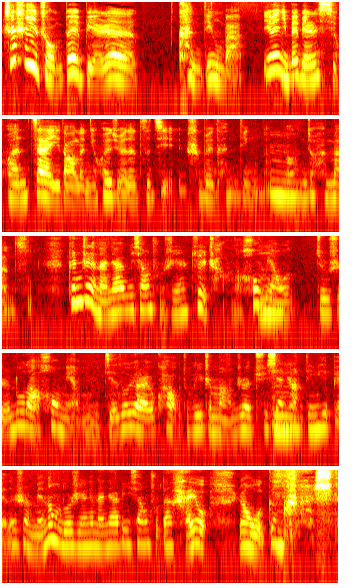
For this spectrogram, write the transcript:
这是一种被别人肯定吧，因为你被别人喜欢在意到了，你会觉得自己是被肯定的，嗯，你就很满足。跟这个男嘉宾相处时间是最长的，后面我。就是录到后面，嗯，节奏越来越快，我就会一直忙着去现场盯一些别的事儿，没那么多时间跟男嘉宾相处。但还有让我更 crush 的，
